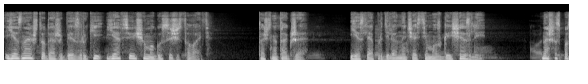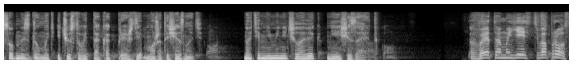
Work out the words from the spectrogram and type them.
я знаю, что даже без руки я все еще могу существовать. Точно так же, если определенные части мозга исчезли, наша способность думать и чувствовать так, как прежде, может исчезнуть. Но тем не менее человек не исчезает. В этом и есть вопрос.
